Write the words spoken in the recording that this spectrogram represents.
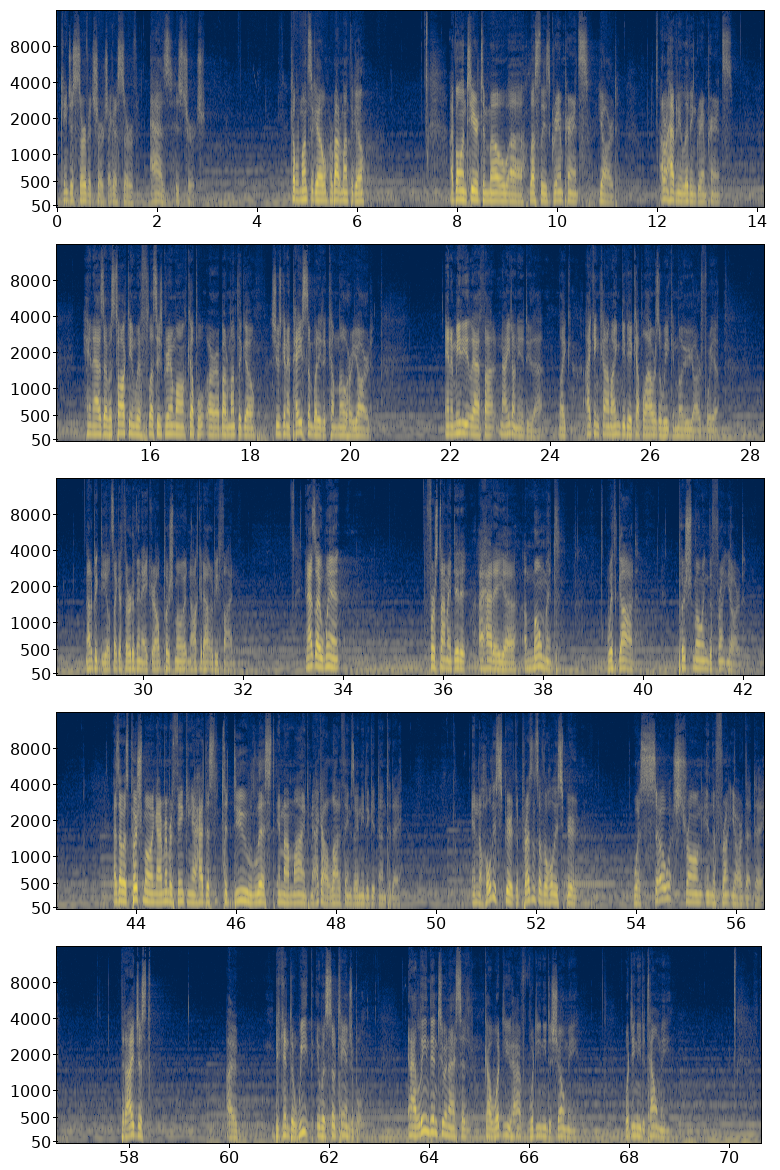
Can't just serve at church, I got to serve as his church. A couple months ago, or about a month ago, I volunteered to mow uh, Leslie's grandparents' yard. I don't have any living grandparents. And as I was talking with Leslie's grandma a couple or about a month ago, she was going to pay somebody to come mow her yard. And immediately I thought, no, you don't need to do that. Like, I can come, I can give you a couple hours a week and mow your yard for you. Not a big deal. It's like a third of an acre. I'll push mow it, knock it out, it'll be fine. And as I went, the first time I did it, I had a, uh, a moment with God push mowing the front yard. As I was push mowing, I remember thinking I had this to do list in my mind. Man, I got a lot of things I need to get done today. And the Holy Spirit, the presence of the Holy Spirit, was so strong in the front yard that day that I just, I began to weep. It was so tangible. And I leaned into and I said, God, what do you have? What do you need to show me? What do you need to tell me?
